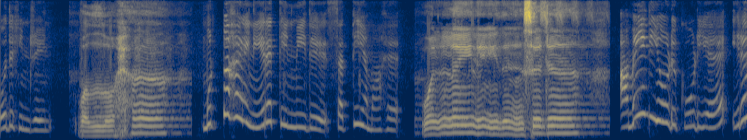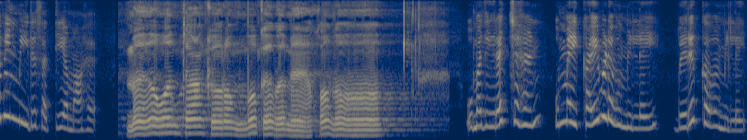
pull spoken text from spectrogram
ஓதுகின்றேன் والضحى முற்பகல் நேரத்தின் மீது சத்தியமாக والليل إذا سجى அமைதியோடு கூடிய இரவின் மீது சத்தியமாக. உமது இறைச்சகன் உம்மை கைவிடவும் இல்லை வெறுக்கவும் இல்லை.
